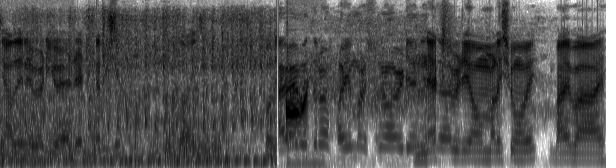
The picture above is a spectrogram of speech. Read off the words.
ત્યાં જઈને વીડિયો એડિટ કરીશું મજા આવી નેક્સ્ટ વિડીયોમાં મળીશું હવે. બાય બાય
